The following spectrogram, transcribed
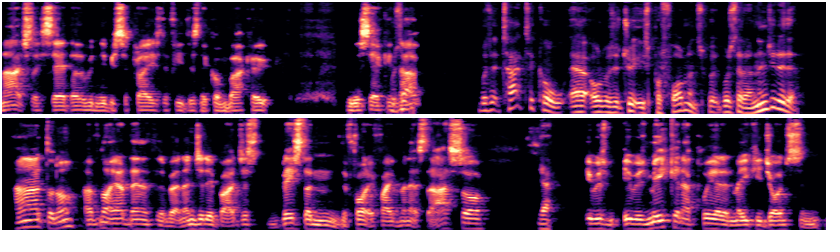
And I actually said I wouldn't be surprised if he doesn't come back out in the second was half. It, was it tactical uh, or was it due to his performance? Was there an injury there? I don't know. I've not heard anything about an injury, but I just based on the forty-five minutes that I saw, yeah, he was he was making a player in Mikey Johnston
